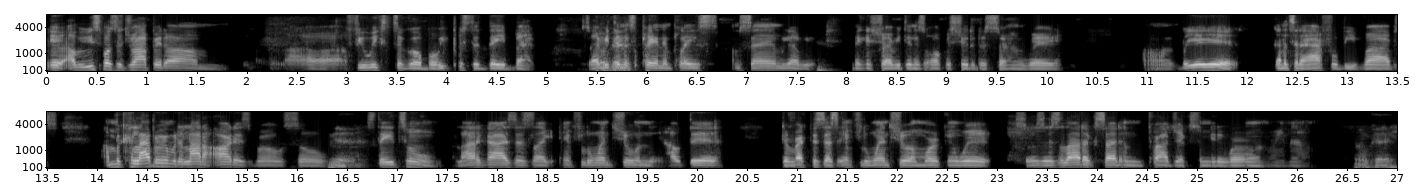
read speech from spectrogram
yeah, I mean, we supposed to drop it um uh, a few weeks ago, but we pushed the date back. So everything okay. is playing in place. I'm saying we gotta be making sure everything is orchestrated a certain way. Uh, but yeah, yeah, got into the Afrobeat vibes. I'm collaborating with a lot of artists, bro. So yeah, stay tuned. A lot of guys that's like influential and out there, directors that's influential. I'm working with. So there's a lot of exciting projects for me to work on right now. Okay.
